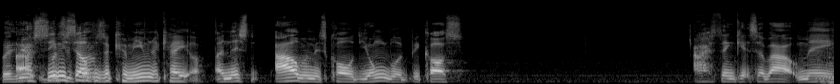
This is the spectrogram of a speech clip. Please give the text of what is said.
But i see but myself as a communicator and this album is called Yungblud because i think it's about me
